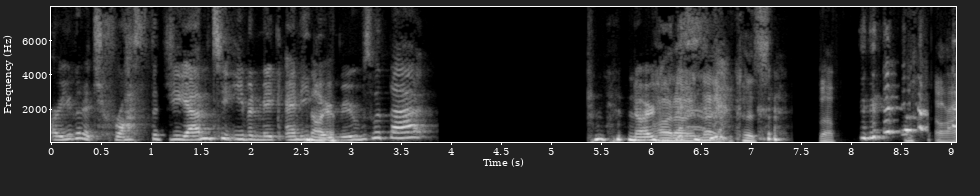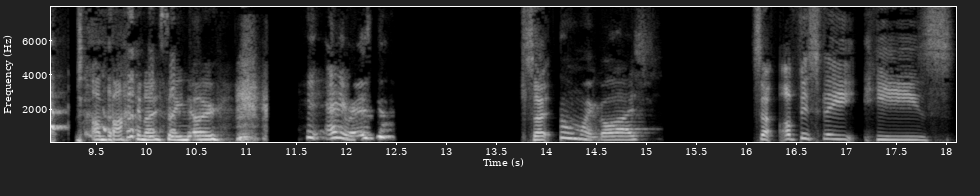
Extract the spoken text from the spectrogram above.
are you going to trust the GM to even make any No. good moves with that? no, I don't know because. Well, all right. I'm back and I say no. Anyways, So, oh my gosh. so obviously he's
